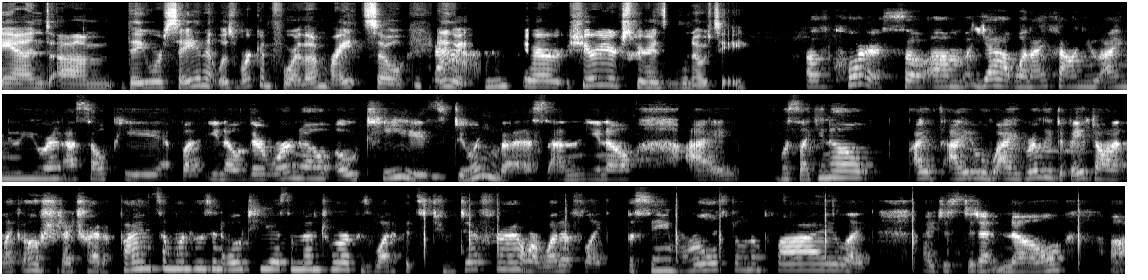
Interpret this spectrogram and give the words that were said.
and um, they were saying it was working for them. Right. So yeah. anyway, share share your experience as an OT. Of course. So, um, yeah, when I found you, I knew you were an SLP, but you know, there were no OTs doing this, and you know, I was like, you know, I, I, I really debated on it like, oh, should I try to find someone who's an OT as a mentor? Because what if it's too different? Or what if like the same rules don't apply? Like, I just didn't know. Uh,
